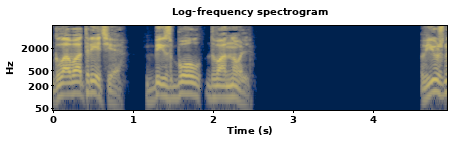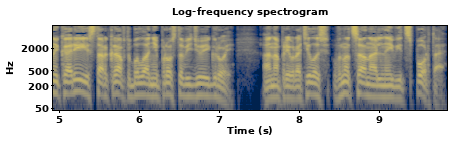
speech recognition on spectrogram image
Глава 3. Бейсбол 2.0. В Южной Корее StarCraft была не просто видеоигрой, она превратилась в национальный вид спорта.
